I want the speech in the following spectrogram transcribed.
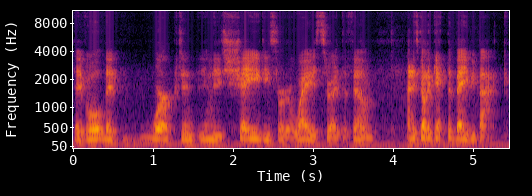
They've all they've worked in, in these shady sort of ways throughout the film, and he's got to get the baby back.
